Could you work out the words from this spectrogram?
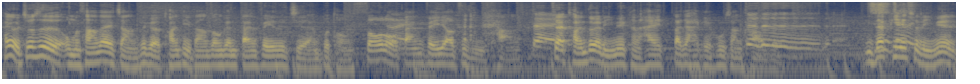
还有就是我们常常在讲这个团体当中跟单飞是截然不同，solo 单飞要自己扛，对，在团队里面可能还大家还可以互相扛，对对对对对对对。你在 PS 里面，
